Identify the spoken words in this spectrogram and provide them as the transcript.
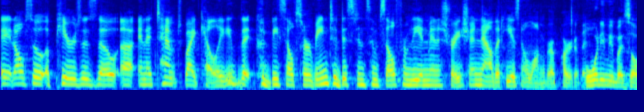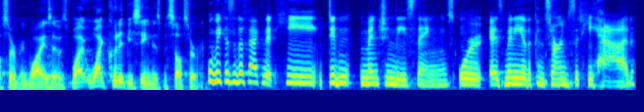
it also appears as though uh, an attempt by Kelly that could be self-serving to distance himself from the administration now that he is no longer a part of it. Well, what do you mean by self-serving? Why is it? Why, why could it be seen as self-serving? Well, because of the fact that he didn't mention these things or as many of the concerns that he had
